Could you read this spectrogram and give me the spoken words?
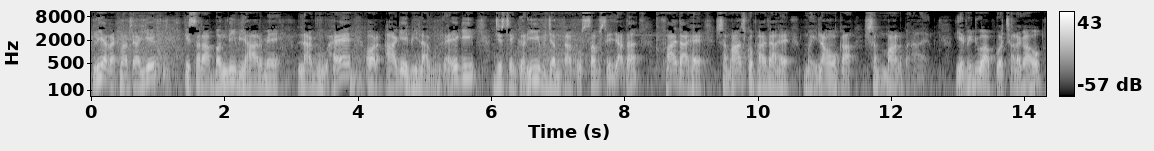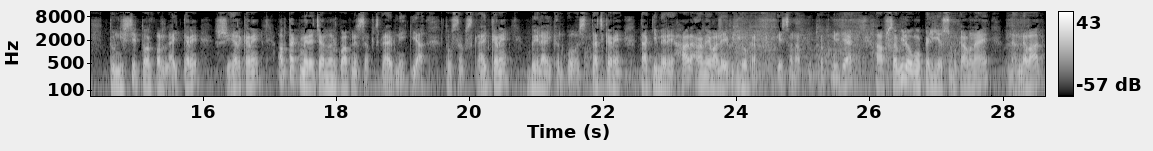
क्लियर रखना चाहिए कि शराबबंदी बिहार में लागू है और आगे भी लागू रहेगी, जिससे गरीब जनता को सबसे ज़्यादा फ़ायदा है, समाज को फ़ायदा है, महिलाओं का सम्मान बढ़ा है। ये वीडियो आपको अच्छा लगा हो तो निश्चित तौर पर लाइक करें, शेयर करें। अब तक मेरे चैनल को आपने सब्सक्राइब नहीं किया तो सब्सक्राइब करें, बेल आइकन को टच करें, ताकि मेरे हर आने वाले वीडियो का नोटिफिकेशन आपको तुरंत मिल जाए। आप सभी लोगों के लिए शुभकामनाएँ, धन्यवाद,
